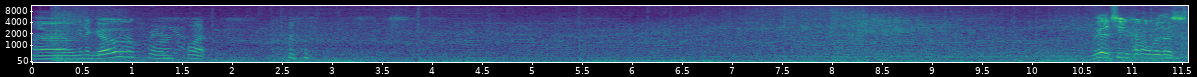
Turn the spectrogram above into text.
Uh, we're gonna go? Or what? we got a team coming with us.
